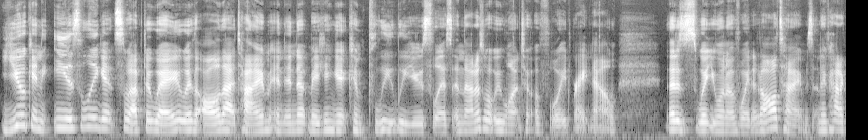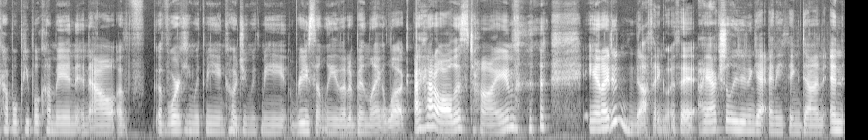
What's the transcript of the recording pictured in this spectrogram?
You can easily get swept away with all that time and end up making it completely useless. And that is what we want to avoid right now. That is what you want to avoid at all times. And I've had a couple people come in and out of, of working with me and coaching with me recently that have been like, look, I had all this time and I did nothing with it. I actually didn't get anything done. And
